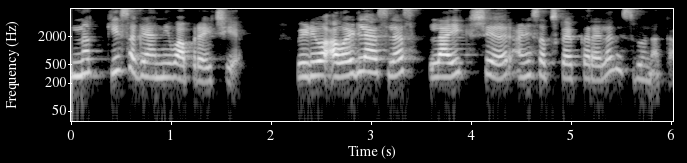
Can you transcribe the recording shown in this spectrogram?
नक्की सगळ्यांनी वापरायची आहे. व्हिडिओ आवडला असल्यास लाईक शेअर आणि सबस्क्राईब करायला विसरू नका.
